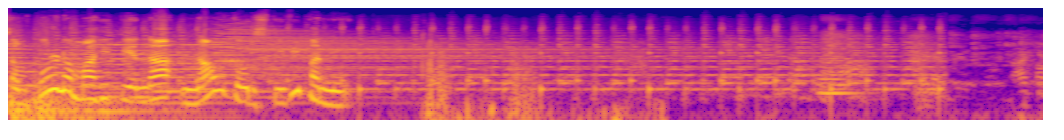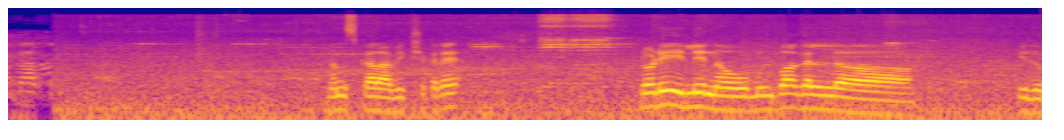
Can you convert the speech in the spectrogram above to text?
ಸಂಪೂರ್ಣ ಮಾಹಿತಿಯನ್ನ ನಾವು ತೋರಿಸ್ತೀವಿ. ಬನ್ನಿ. ನಮಸ್ಕಾರ ವೀಕ್ಷಕರೇ. ನೋಡಿ, ಇಲ್ಲಿ ನಾವು ಮುಳ್ಬಾಗಲ್ ಇದು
